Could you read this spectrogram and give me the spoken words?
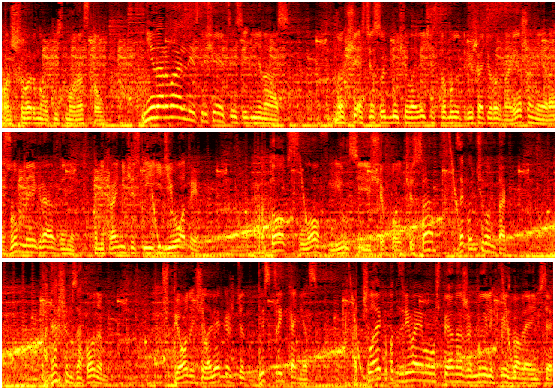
Он швырнул письмо на стол. Ненормальные встречаются среди нас. Но, к счастью, судьбу человечества будут решать уравновешенные, разумные граждане, а не хронические идиоты. Поток слов лился еще полчаса. Закончил он так. По нашим законам шпиона человека ждет быстрый конец. От человека, подозреваемого в шпионаже, мы легко избавляемся.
